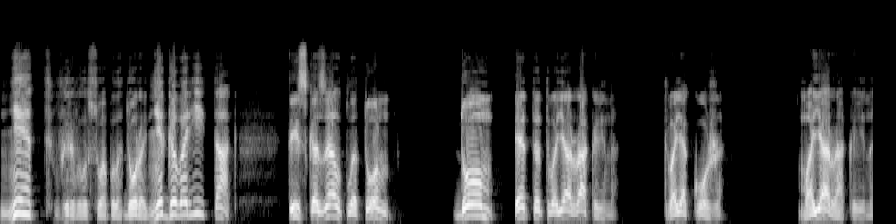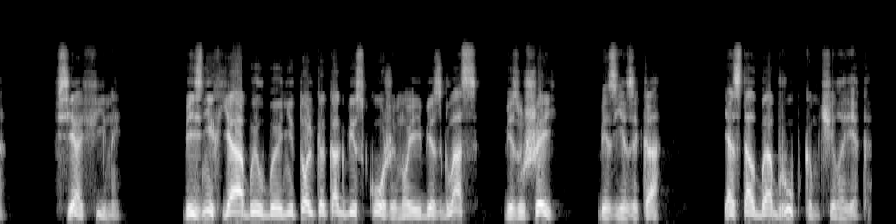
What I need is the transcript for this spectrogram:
Нет, вырвалось у Аполлодора, не говори так. Ты сказал, Платон, дом — это твоя раковина, твоя кожа. Моя раковина — все Афины. Без них я был бы не только как без кожи, но и без глаз, без ушей, без языка. Я стал бы обрубком человека.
